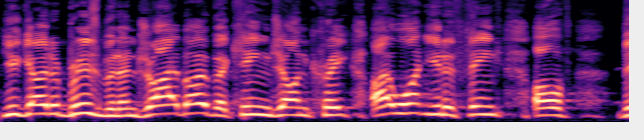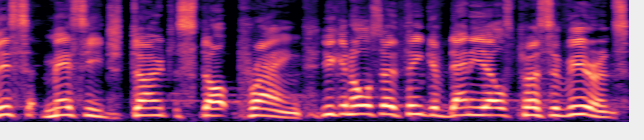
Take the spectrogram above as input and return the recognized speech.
you go to Brisbane and drive over King John Creek, I want you to think of this message, don't stop praying. You can also think of Danielle's perseverance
